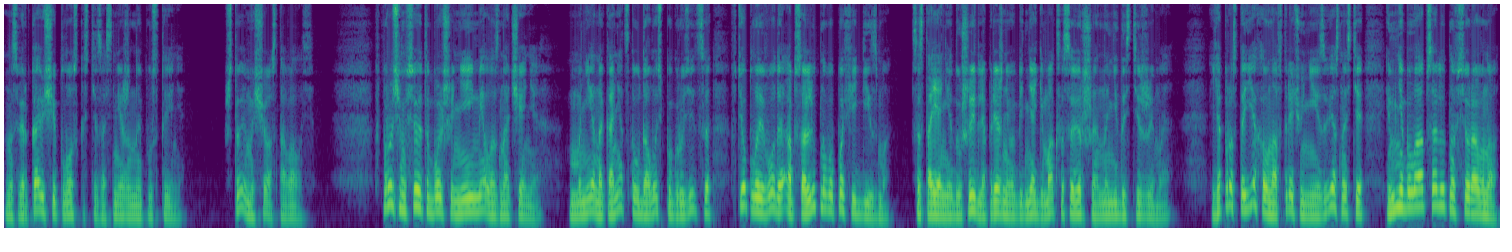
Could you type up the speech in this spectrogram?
на сверкающей плоскости заснеженной пустыни. Что им еще оставалось? Впрочем, все это больше не имело значения мне наконец-то удалось погрузиться в теплые воды абсолютного пофигизма. Состояние души для прежнего бедняги Макса совершенно недостижимое. Я просто ехал навстречу неизвестности, и мне было абсолютно все равно,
